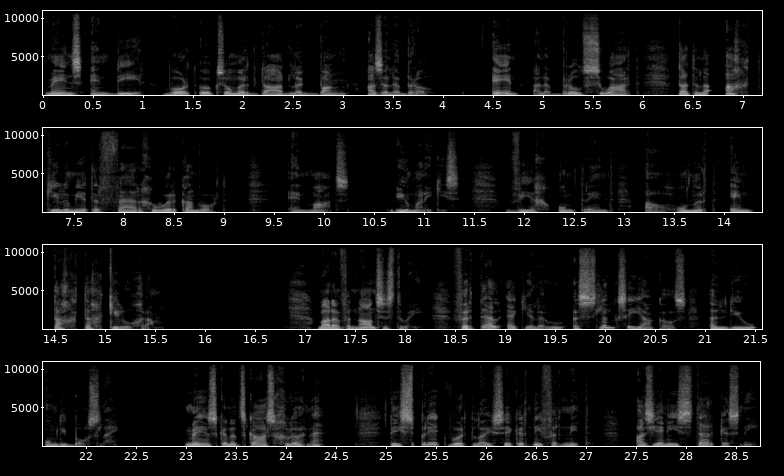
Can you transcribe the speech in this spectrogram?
Mens en dier word ook sommer dadelik bang as hulle brul. En hulle brul so hard dat hulle 8 km ver gehoor kan word. En maats, leeumannetjies weeg omtrent 180 kg. Maar in vanaand se storie vertel ek julle hoe 'n slinkse jakkals 'n leeu om die bos lei. Mense kan dit skaars glo, né? Die spreekwoord lui seker nie verniet. As jy nie sterk is nie,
